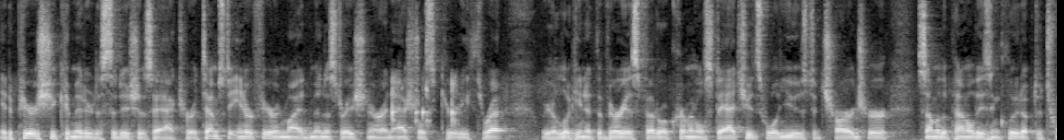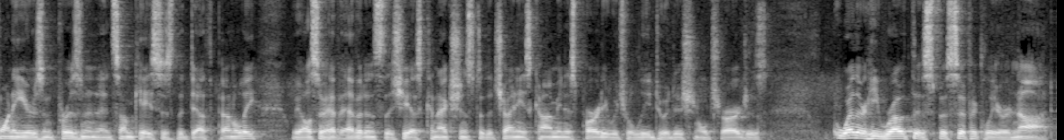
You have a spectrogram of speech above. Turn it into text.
it appears she committed a seditious act. Her attempts to interfere in my administration are a national security threat. We are looking at the various federal criminal statutes we'll use to charge her. Some of the penalties include up to 20 years in prison and, in some cases, the death penalty. We also have evidence that she has connections to the Chinese Communist Party, which will lead to additional charges. Whether he wrote this specifically or not,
